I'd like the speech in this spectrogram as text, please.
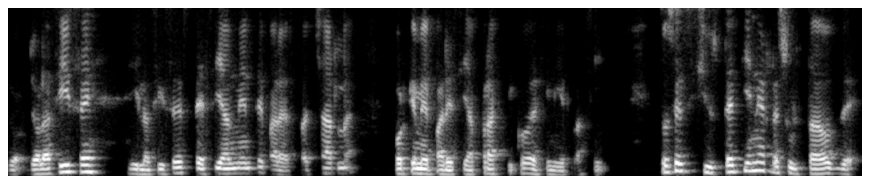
Yo, las hice y las hice especialmente para esta charla porque me parecía práctico definirlo así. Entonces, si usted tiene resultados de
